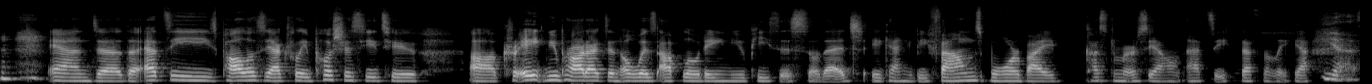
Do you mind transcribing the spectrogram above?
and uh, the Etsy's policy actually pushes you to uh, create new products and always uploading new pieces so that it can be found more by customers yeah on Etsy definitely yeah yes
